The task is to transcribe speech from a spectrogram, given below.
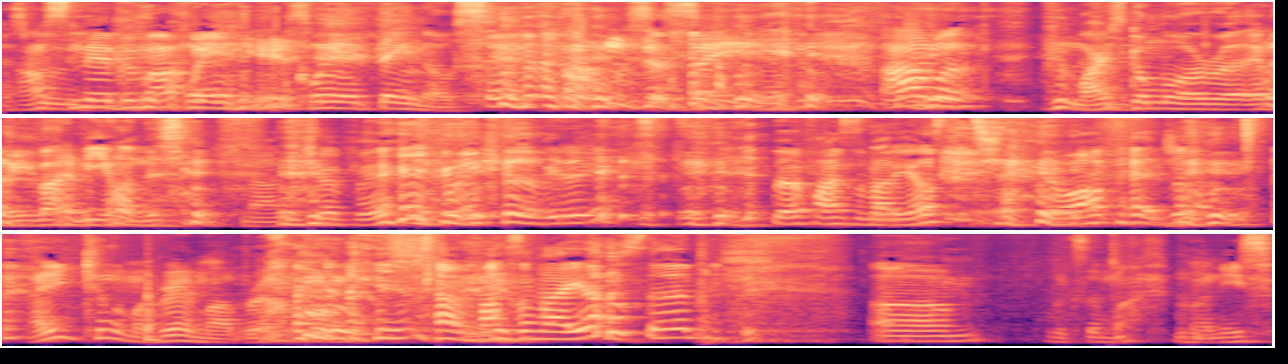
Best I'm movie. snapping my Quinn, fingers. Quinn Thanos, I'm just saying. I'm a. Mars Gamora, and we about to be on this. Nah, I'm tripping. we could be the. Better find somebody else to throw off that joint. I ain't killing my grandma, bro. you trying to find somebody else then? Um, Looks at my my niece.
